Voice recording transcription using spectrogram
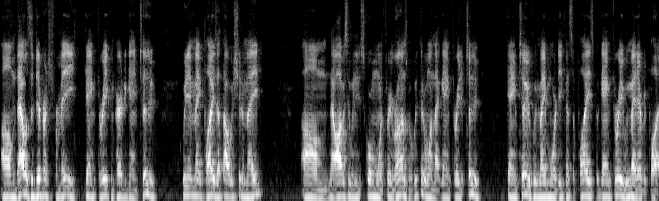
Um, that was the difference for me, game three compared to game two. We didn't make plays I thought we should have made. Um, now, obviously, we need to score more than three runs, but we could have won that game three to two. Game two, if we made more defensive plays, but game three, we made every play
